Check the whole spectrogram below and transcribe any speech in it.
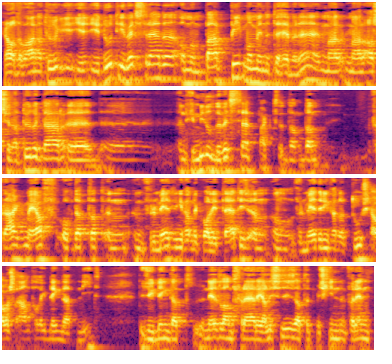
Ja, dat waren natuurlijk, je, je doet die wedstrijden om een paar piekmomenten te hebben. Hè? Maar, maar als je natuurlijk daar een gemiddelde wedstrijd pakt, dan, dan vraag ik mij af of dat, dat een, een van de kwaliteit is, een, een van het toeschouwersaantal. Ik denk dat niet. Dus ik denk dat Nederland vrij realistisch is, dat het misschien voor hen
